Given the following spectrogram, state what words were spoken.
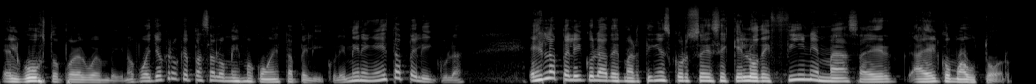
el, gusto por el buen vino. Pues yo creo que pasa lo mismo con esta película. Y miren, esta película es la película de Martín Scorsese que lo define más a él, a él como autor.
